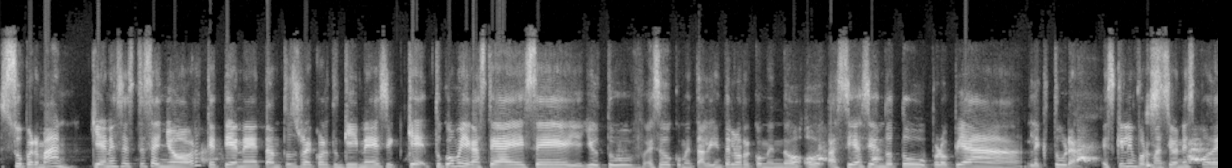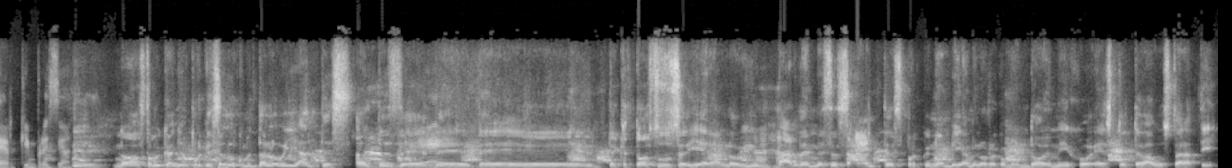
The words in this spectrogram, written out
Superman? ¿Quién es este señor que tiene tantos récords Guinness? ¿Y qué, tú cómo llegaste a ese YouTube, ese documental? ¿Alguien te lo recomendó? ¿O así haciendo tu propia lectura? Es que la información es, es poder, qué impresión. Sí, no, está muy cañón porque ese documental lo vi antes, antes ah, okay. de, de, de, de, que todo esto sucediera. Lo vi un Ajá. par de meses antes porque una amiga me lo recomendó y me dijo, esto te va a gustar a ti.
